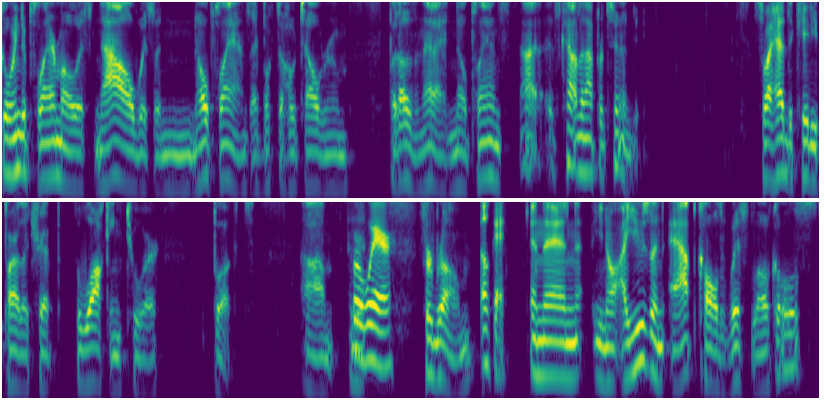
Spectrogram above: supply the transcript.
going to Palermo with now with a, no plans. I booked a hotel room, but other than that, I had no plans. Uh, it's kind of an opportunity. So I had the Katie Parla trip, the walking tour, booked For where? for Rome. Okay. And then, you know, I use an app called With Locals,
